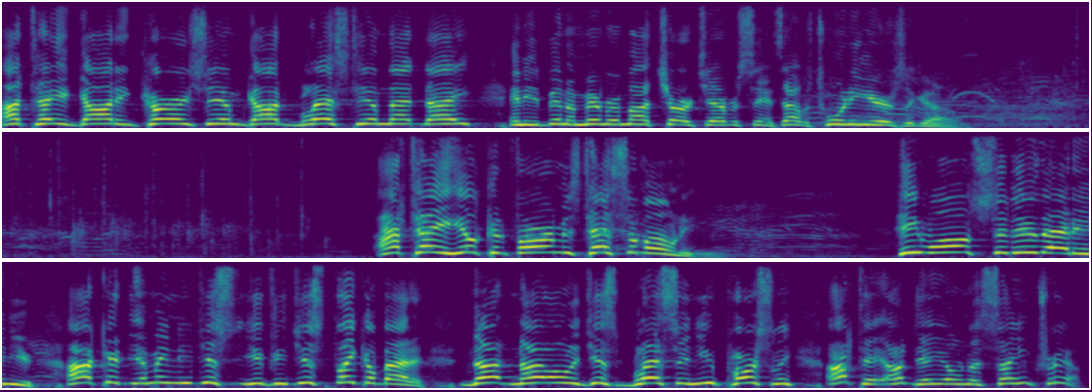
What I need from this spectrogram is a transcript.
I tell you, God encouraged him. God blessed him that day. And he's been a member of my church ever since. That was 20 years ago. I tell you, he'll confirm his testimony. He wants to do that in you. I could, I mean, you just if you just think about it, not not only just blessing you personally, I'll tell you, I'll tell you on the same trip.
